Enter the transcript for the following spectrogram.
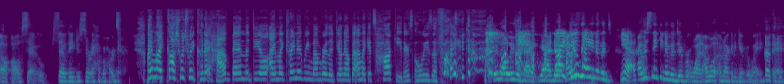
al- Also, so they just sort of have a hard time. I'm like, gosh, which way could it have been the deal? I'm like trying to remember the deal now, but I'm like, it's hockey. There's always a fight. There's always a fight. Yeah, no, I I, was do thinking of a. Yeah. I was thinking of a different one. I won't. I'm not going to give it away. Okay.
